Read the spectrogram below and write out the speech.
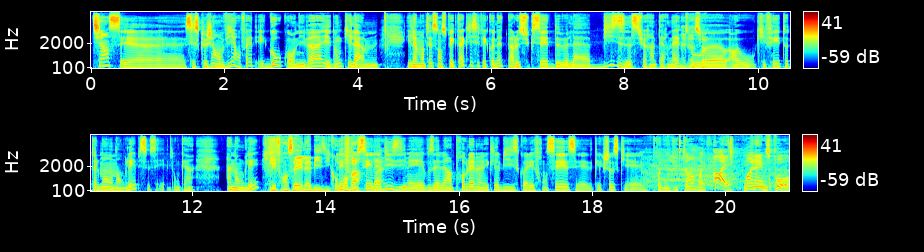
tiens c'est euh, c'est ce que j'ai envie en fait et go quoi on y va. Et donc il a il a monté son spectacle. Il s'est fait connaître par le succès de la bise sur internet Sûr. euh, où- qui fait totalement en anglais parce que c'est donc un, un anglais Les Français et la bise, ils les comprennent pas. Français et la Ouais. bise, mais vous avez un problème avec la bise, quoi. Les Français, c'est quelque chose qui est prenez du temps, bref. Hi, my name's Paul.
